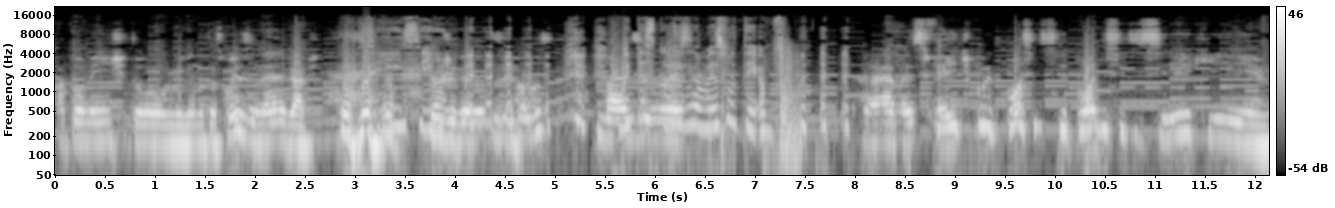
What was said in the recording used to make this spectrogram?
Atualmente estou jogando outras coisas, né, Gabi? Sim, sim. Estou jogando outros jogos. Mas, Muitas é, coisas ao mesmo tempo. É, mas Fate pode-se pode -se dizer que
